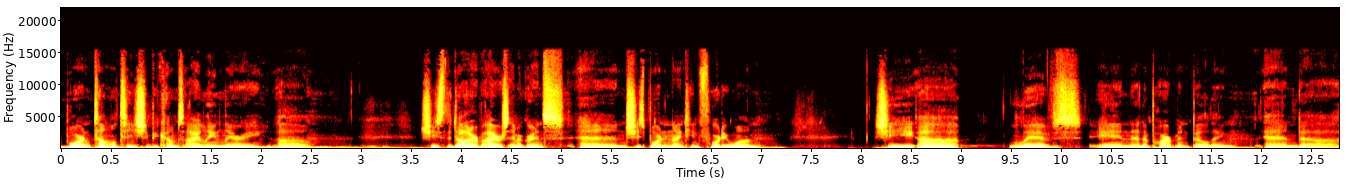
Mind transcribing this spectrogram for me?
born Tumulty. She becomes Eileen Leary. Uh, she's the daughter of Irish immigrants, and she's born in 1941. She uh, lives in an apartment building and uh,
